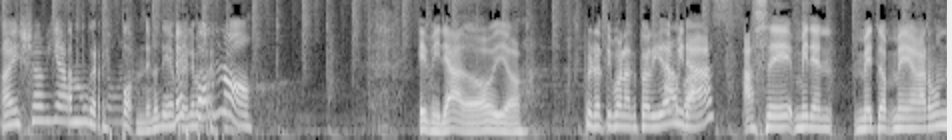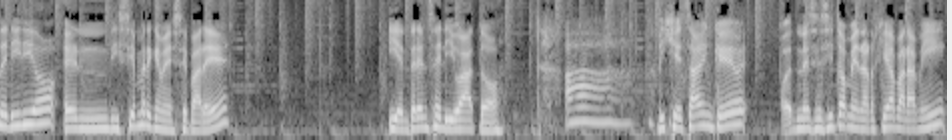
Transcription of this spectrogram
Ay, yo había. Amo que responde, no tiene ¿Ves problema. porno? He mirado, obvio. Pero tipo en la actualidad mirás. Hace, miren, me, to- me agarró un delirio en diciembre que me separé y entré en celibato. Ah. Dije, ¿saben qué? Necesito mi energía para mí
